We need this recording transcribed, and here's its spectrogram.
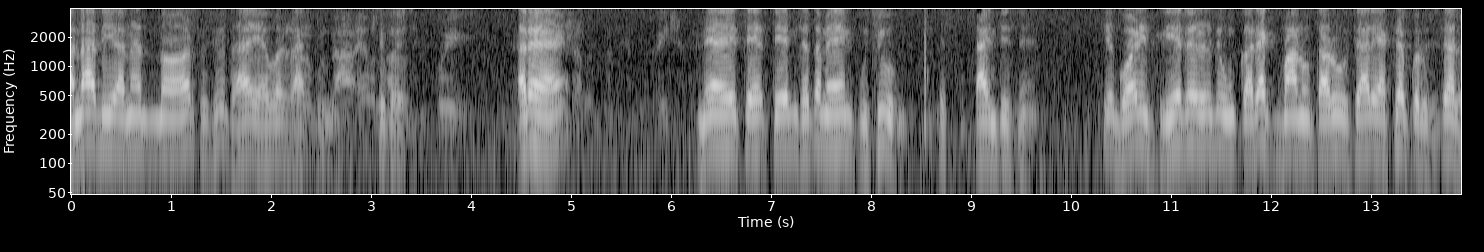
અનાદિ અનંત નો અર્થ શું થાય એવર રાખવું? શું કહ્યું અરે મેં તેમ છતાં મેં એને પૂછ્યું સાયન્ટિસ્ટ ને કે ગોડ ઇઝ ક્રિએટર હું કરેક્ટ માનું તારું ત્યારે એક્સેપ્ટ કરું છું. ચાલ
